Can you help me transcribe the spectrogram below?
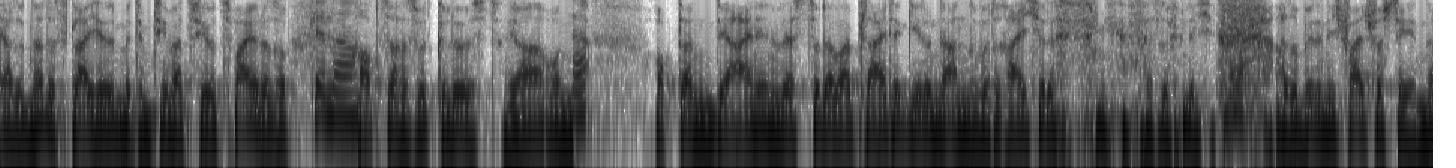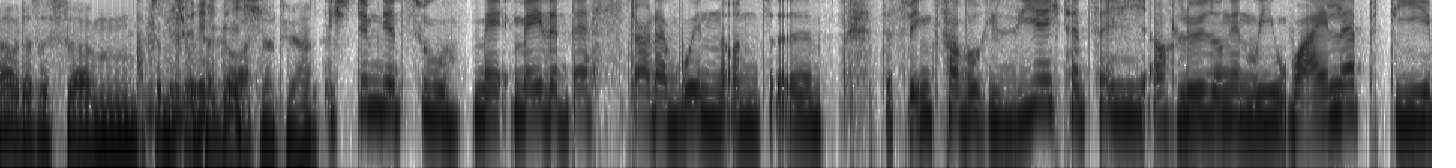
also ne, das gleiche mit dem Thema CO2 oder so. Genau. Hauptsache es wird gelöst. Ja, und ja. Ob dann der eine Investor dabei pleite geht und der andere wird reicher, das ist mir persönlich. Also bitte nicht falsch verstehen, ne? aber das ist ähm, für mich untergeordnet. Ja. Ich stimme dir zu. May, may the best startup win. Und äh, deswegen favorisiere ich tatsächlich auch Lösungen wie YLab, die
